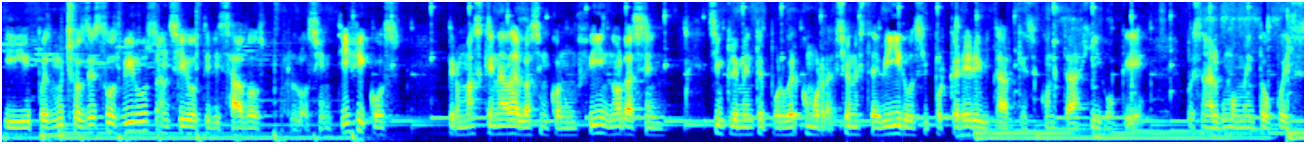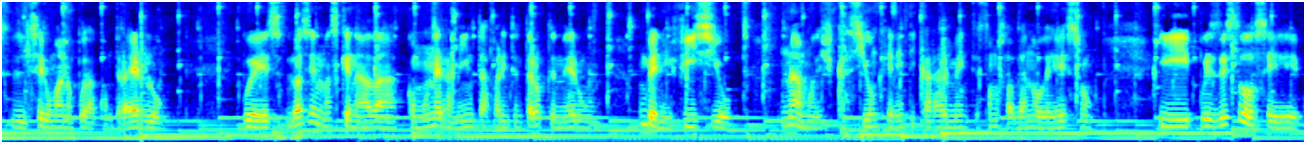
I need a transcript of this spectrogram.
Y pues muchos de estos virus han sido utilizados por los científicos pero más que nada lo hacen con un fin, no lo hacen simplemente por ver cómo reacciona este virus y por querer evitar que se contagie o que pues en algún momento pues el ser humano pueda contraerlo. pues lo hacen más que nada como una herramienta para intentar obtener un, beneficio, una modificación genética realmente, estamos hablando de eso. Y pues de esto se,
